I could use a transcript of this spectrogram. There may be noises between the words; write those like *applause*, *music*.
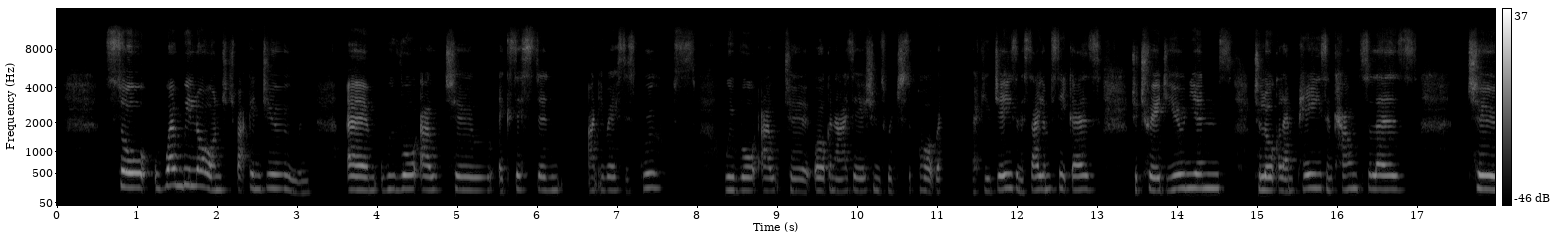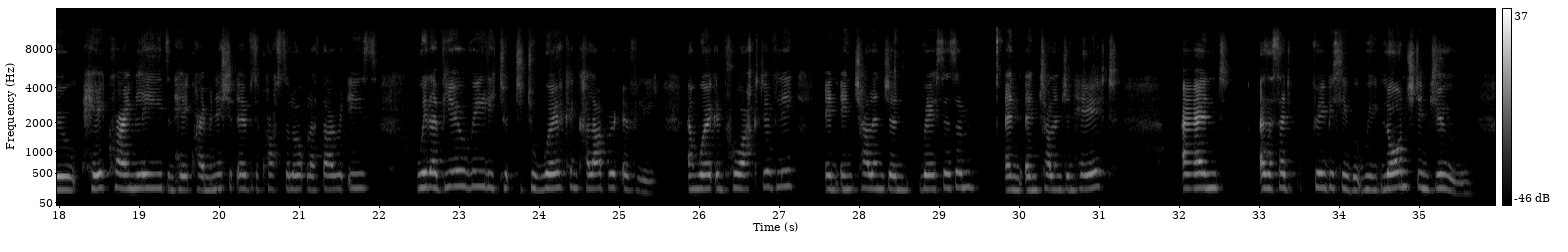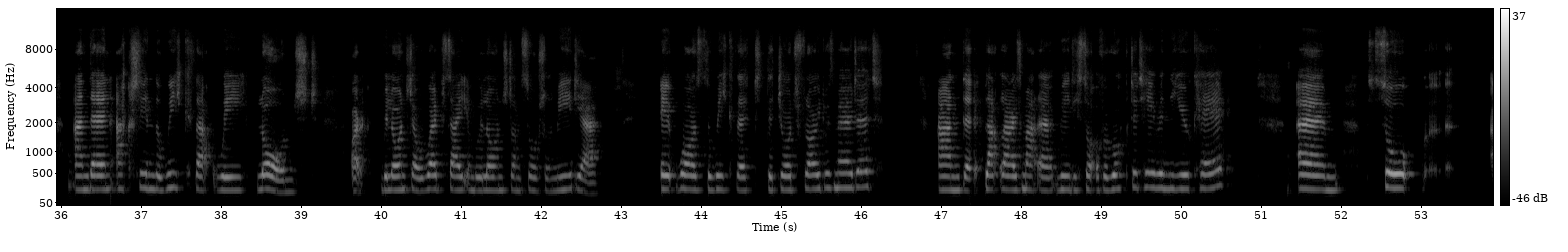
So when we launched back in June, um, we wrote out to existing anti-racist groups. We wrote out to organisations which support refugees and asylum seekers, to trade unions, to local MPs and councillors, to hate crime leads and hate crime initiatives across the local authorities, with a view really to, to, to working collaboratively and working proactively in, in challenging racism and, and challenging hate. And as I said previously, we, we launched in June, and then actually in the week that we launched, or we launched our website and we launched on social media, it was the week that, that George Floyd was murdered and that Black Lives Matter really sort of erupted here in the UK. Um, so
